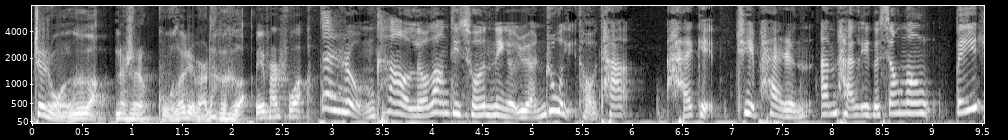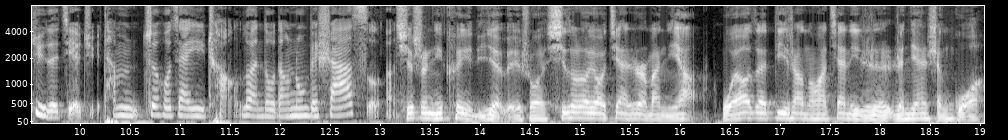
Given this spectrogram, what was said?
这种恶，那是骨子里边的恶，没法说。但是我们看到《流浪地球》那个原著里头，他。还给这派人安排了一个相当悲剧的结局，他们最后在一场乱斗当中被杀死了。其实你可以理解为说，希特勒要建日耳曼尼亚，我要在地上的话建立人人间神国，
